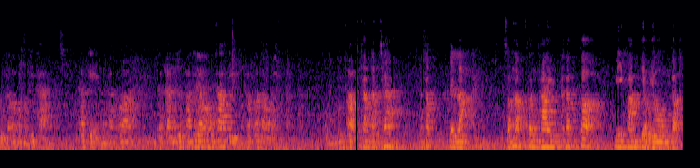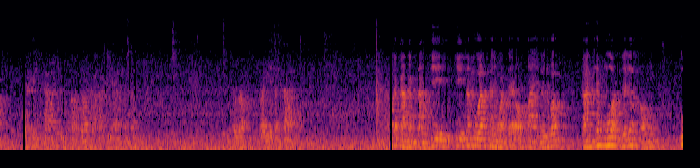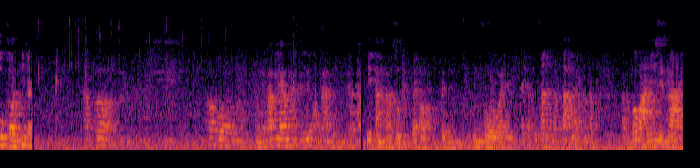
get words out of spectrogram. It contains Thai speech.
สูตรแล้วก็กำหนดทิศทางชัดเจนนะครับว่าจากการประชุมครั้งที่แล้วก็คงทราบดีนะครับว่าเราผมฝากชาวต่างชาตินะครับ เป็นหลักสำหรับคนไทยนะครับ ก็มีความเกี่ยวโยงกับการประชุมต่อยอดกครั้งที่แล้วนะครับสำหรับรายละเอียดต่างๆมาตรการต่างๆที่ที่ท่านผู้ว่าราชการจังหวัดได้ออกไปโดยเฉพาะการเข้มงวดในเรื่องของผู้คนที่จะครับก็ ก็คงเหมือนในคราวที่แล้วนะเป็นเรื่องของการแนวทางที่ทางสาธารณสุขได้ออกเป็นอินโฟไว้ให้กับทุกท่านรับทราบแล้วนะครับเอ่อเมื่อวานนี้10ราย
